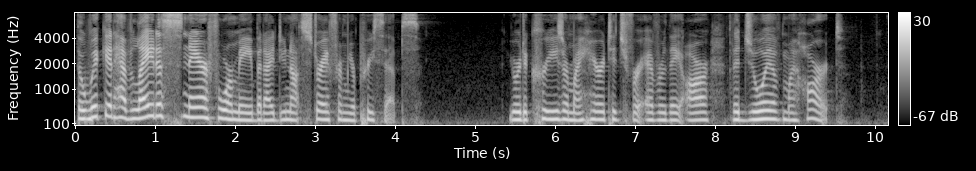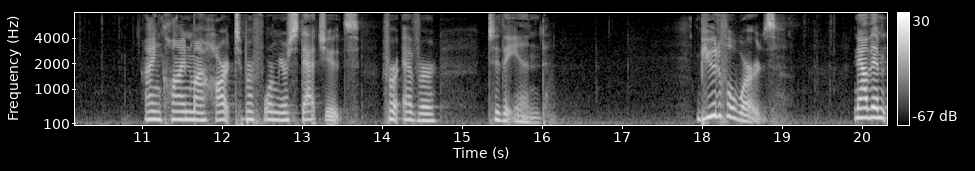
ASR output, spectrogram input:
The wicked have laid a snare for me, but I do not stray from your precepts. Your decrees are my heritage forever. They are the joy of my heart. I incline my heart to perform your statutes forever to the end. Beautiful words. Now, then,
